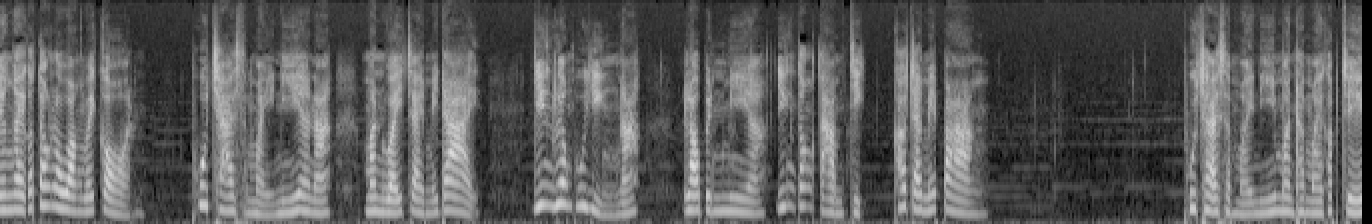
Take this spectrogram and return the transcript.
ยังไงก็ต้องระวังไว้ก่อน ผู้ชายสมัยนี้นะ มันไว้ใจไม่ได้ ยิ่งเรื่องผู้หญิงนะ เราเป็นเมียยิ่งต้องตามจิก เข้าใจไหมปาง ผู้ชายสมัยนี้มันทำไมครับเจ๊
